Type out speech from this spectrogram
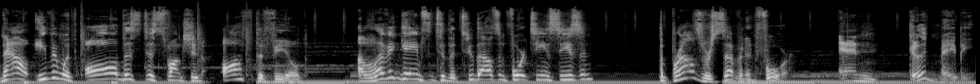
Now, even with all this dysfunction off the field, 11 games into the 2014 season, the Browns were 7 and 4. And good, maybe.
